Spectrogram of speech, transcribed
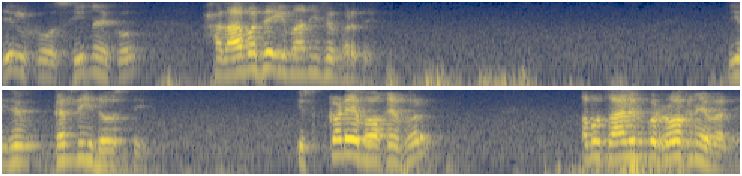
دل کو، سینے کو حلاوت ایمانی سے بھر دے۔ یہ تھے گندی دوستی، اس کڑے موقع پر ابو طالب کو روکنے والے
